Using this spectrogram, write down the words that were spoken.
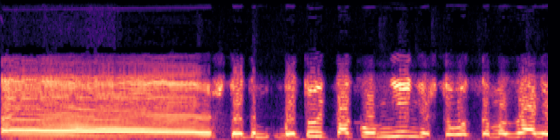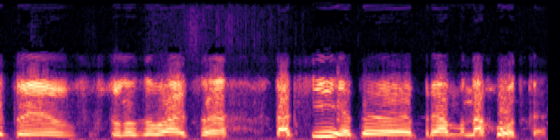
Э, Что это бытует такое мнение, что вот самозанятые, что называется, в такси, это прям находка.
